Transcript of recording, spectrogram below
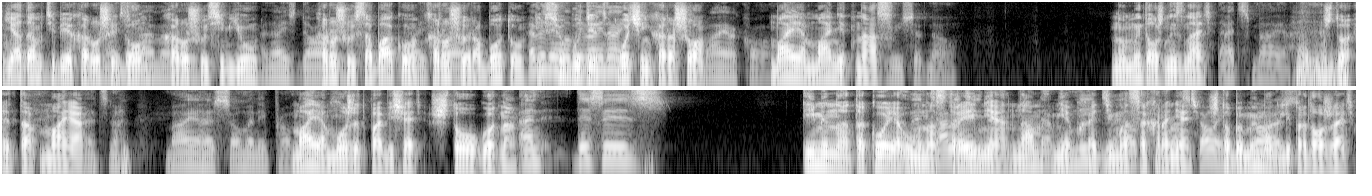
Я дам тебе хороший дом, хорошую семью, хорошую собаку, хорошую работу, и все будет очень хорошо. Майя манит нас. Но мы должны знать, что это Майя. Майя может пообещать что угодно. Именно такое умонастроение нам необходимо сохранять, чтобы мы могли продолжать.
